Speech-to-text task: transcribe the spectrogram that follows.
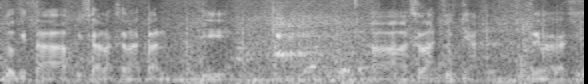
untuk kita bisa laksanakan di uh, selanjutnya. Terima kasih.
